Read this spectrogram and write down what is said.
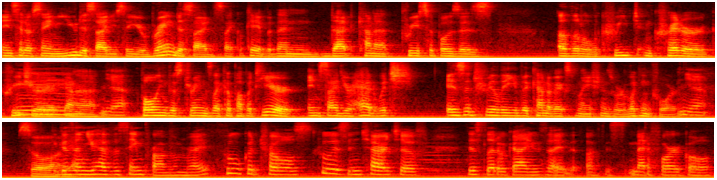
instead of saying you decide you say your brain decides, it's like okay but then that kind of presupposes a little creature critter creature Mm, kind of yeah. pulling the strings like a puppeteer inside your head which isn't really the kind of explanations we're looking for. Yeah. So uh, because yeah. then you have the same problem right? Who controls who is in charge of this little guy inside of this metaphorical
